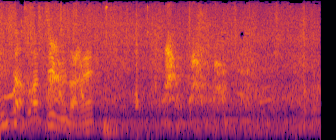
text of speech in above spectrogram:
238部だね。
